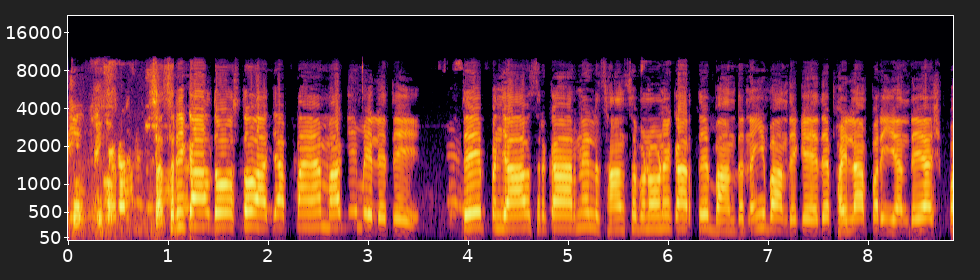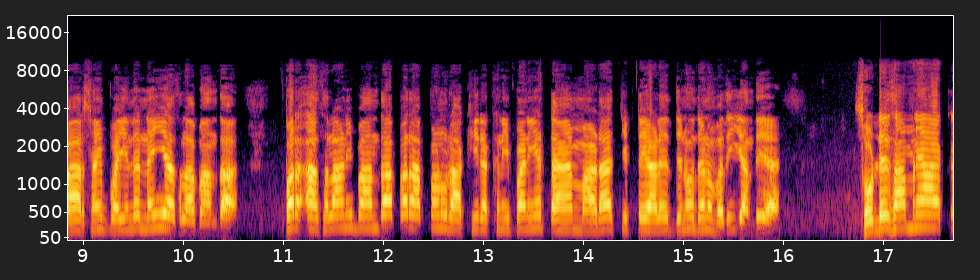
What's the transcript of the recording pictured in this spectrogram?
ਸਤਿ ਸ੍ਰੀ ਅਕਾਲ ਦੋਸਤੋ, ਅੱਜ ਆਪਾਂ ਆ ਮਾਘੀ ਮੇਲੇ ਤੇ ਤੇ ਪੰਜਾਬ ਸਰਕਾਰ ਨੇ ਲਾਇਸੈਂਸ ਬਣਾਉਣੇ ਕਰਤੇ ਬੰਦ ਨਹੀਂ ਬੰਦ, ਕਿਸੇ ਦੇ ਫਾਈਲਾਂ ਭਰੀ ਜਾਂਦੇ ਆ, ਸਿਫਾਰਸ਼ਾਂ ਵੀ ਪਾਈ ਜਾਂਦੇ, ਨਹੀਂ ਅਸਲਾ ਬੰਦਾ ਪਰ ਅਸਲਾ ਨਹੀਂ ਬੰਦਾ ਪਰ ਆਪਾਂ ਨੂੰ ਰਾਖੀ ਰੱਖਣੀ ਪੈਣੀ ਹੈ ਟਾਈਮ ਮਾੜਾ, ਚਿੱਟੇ ਵਾਲੇ ਦਿਨੋਂ ਦਿਨ ਵਧੀ ਜਾਂਦੇ ਆ। ਤੁਹਾਡੇ ਸਾਹਮਣੇ ਆ ਇੱਕ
